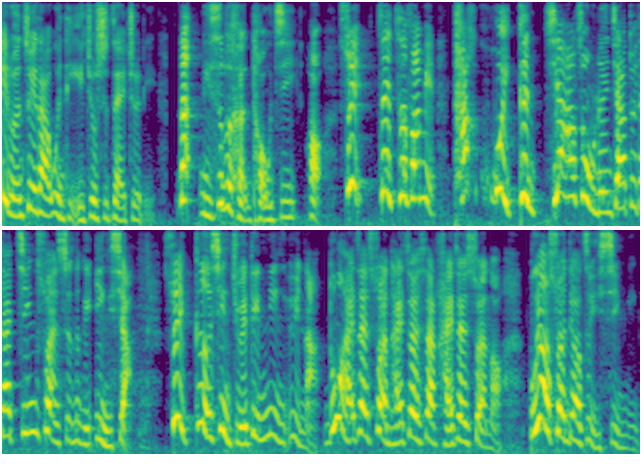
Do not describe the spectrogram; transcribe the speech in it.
立伦最大的问题，也就是在这里。那你是不是很投机？好，所以在这方面，他会更加重人家对他精算师那个印象。所以个性决定命运呐、啊。如果还在算，还在算，还在算哦，不要算掉自己性命。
